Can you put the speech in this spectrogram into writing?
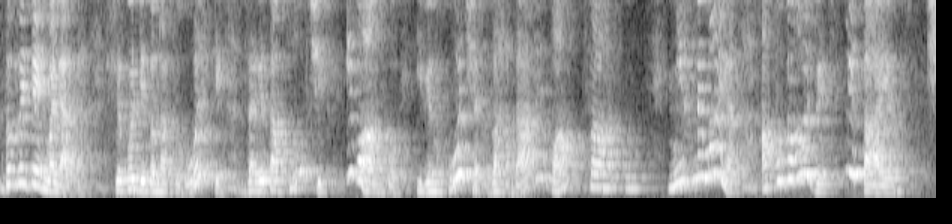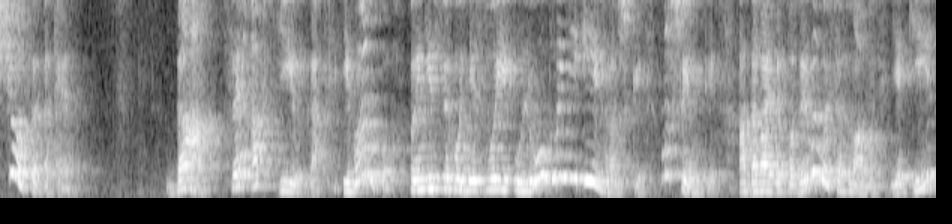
Добрий день, малята! Сьогодні до нас у гості завітав хлопчик Іванко, і він хоче загадати вам загадку. Ніг немає, а по дорозі літає. Що це таке? Да, це автівка. Іванко приніс сьогодні свої улюблені іграшки, машинки. А давайте подивимося з вами, які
